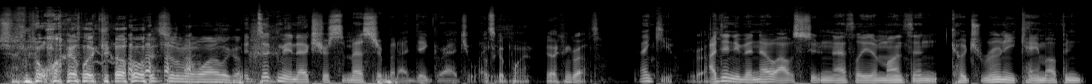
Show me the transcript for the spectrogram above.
Should have been a while ago. it should have been a while ago. It took me an extra semester, but I did graduate. That's a good point. Yeah, congrats. Thank you. Congrats. I didn't even know I was student athlete of the month, and Coach Rooney came up and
